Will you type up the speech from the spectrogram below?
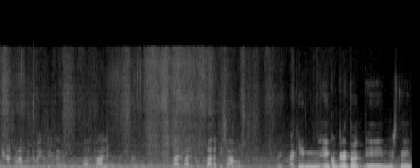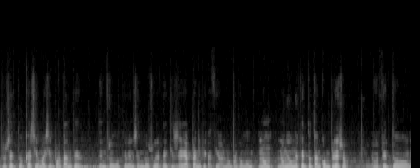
que no suba moito máis do que está aquí. Vale. Vale. Vale, vale, pues para, pisamos. Aquí en concreto, neste proxecto, casi o máis importante dentro do que ven sendo os UFX é a planificación, non? porque non, non é un efecto tan complexo, é o efecto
